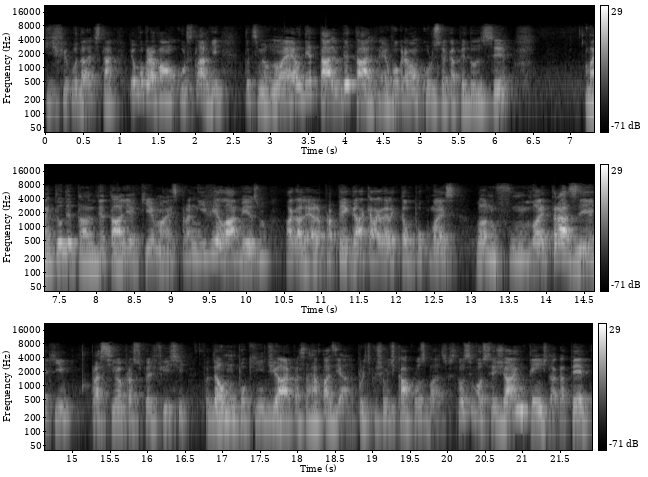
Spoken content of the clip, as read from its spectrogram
de dificuldades, tá? Eu vou gravar um curso, claro que, putz, meu, não é o detalhe, o detalhe, né? Eu vou gravar um curso de HP12C, vai ter o detalhe, o detalhe, aqui é mais para nivelar mesmo a galera, para pegar aquela galera que está um pouco mais lá no fundo lá e trazer aqui para cima, para a superfície, dar um pouquinho de ar para essa rapaziada. Por isso que eu chamo de cálculos básicos. Então, se você já entende da HP,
